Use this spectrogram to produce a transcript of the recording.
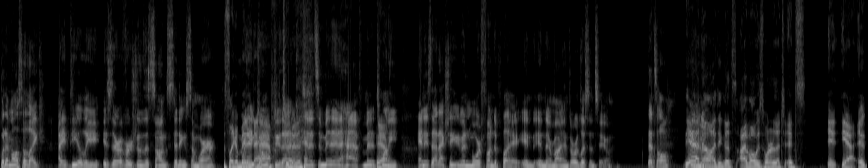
But I'm also like, ideally, is there a version of the song sitting somewhere It's like a minute and a half, do that, two minutes. and it's a minute and a half, minute Yeah. twenty, and is that actually even more fun to play in in their minds or listen to? That's all. Yeah, you know? no, I think that's. I've always wondered that it's it. Yeah, it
